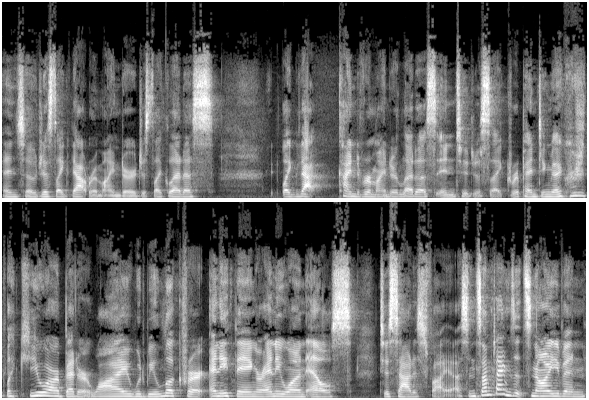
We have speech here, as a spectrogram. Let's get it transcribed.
And so just like that reminder just like let us like that kind of reminder led us into just like repenting like like you are better. Why would we look for anything or anyone else to satisfy us? And sometimes it's not even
